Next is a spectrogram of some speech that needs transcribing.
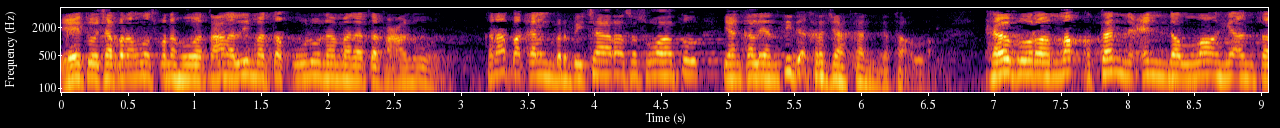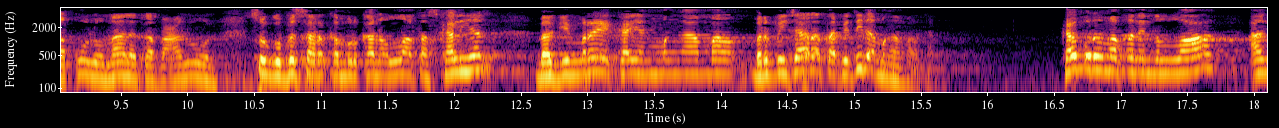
Yaitu ucapan Allah Subhanahu wa taala lima taquluna ma la taf'alun. Kenapa kalian berbicara sesuatu yang kalian tidak kerjakan kata Allah. Kabura maqtan 'inda Allah an taqulu ma la taf'alun. Sungguh besar kemurkaan Allah atas kalian bagi mereka yang mengamal berbicara tapi tidak mengamalkan. Kabura maqtan 'inda Allah an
